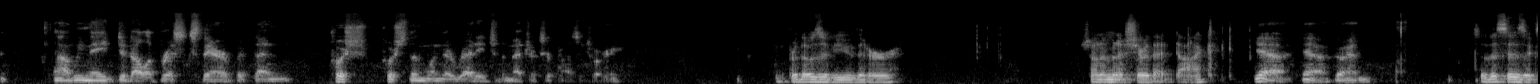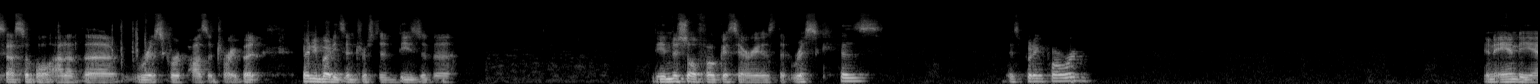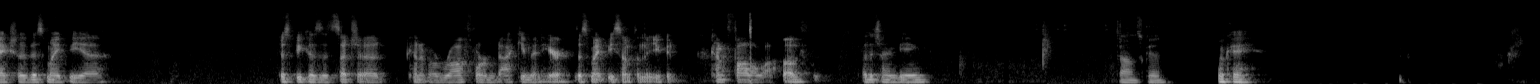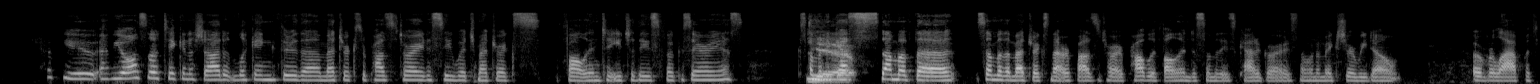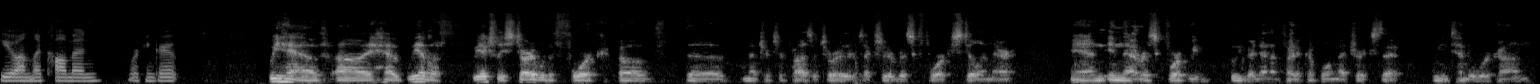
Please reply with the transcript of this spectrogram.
uh, we may develop risks there, but then push push them when they're ready to the metrics repository. For those of you that are, Sean, I'm going to share that doc. Yeah, yeah, go ahead. So this is accessible out of the risk repository, but if anybody's interested, these are the the initial focus areas that risk is is putting forward. And Andy, actually, this might be a just because it's such a kind of a raw form document here, this might be something that you could kind of follow up of for the time being. Sounds good. Okay. Have you have you also taken a shot at looking through the metrics repository to see which metrics fall into each of these focus areas? I'm gonna Yeah. guess some of the, some of the metrics in that repository probably fall into some of these categories. I want to make sure we don't overlap with you on the common working group. We have, uh, have, we have a, we actually started with a fork of the metrics repository. There's actually a risk fork still in there. And in that risk fork, we've, we've identified a couple of metrics that we intend to work on.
